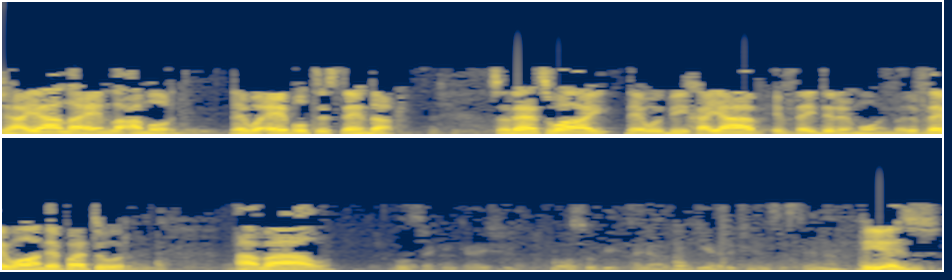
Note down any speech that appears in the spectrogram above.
shaya lahem la'amod. They were able to stand up. So that's why they would be chayav if they didn't warn. But if they warned, they're patur. Aval. The second guy should also be chayav. He had a chance to stand up. He is.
